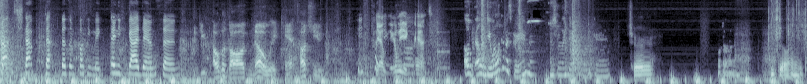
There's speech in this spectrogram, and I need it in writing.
That, that, that doesn't fucking make any goddamn sense. If you tell the dog no, it can't touch you. He's Yeah, legally the you dog. can't. Oh, Ellie, do you want to look at my screen? I just really feel like Sure. Hold on. Joined.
